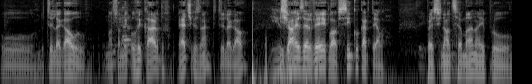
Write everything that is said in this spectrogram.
o do Trilegal o nosso Ricardo. amigo o Ricardo Etix, né? Do Trilegal. Isso. E já reservei, Clóvis, cinco cartelas para esse final de semana aí pro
